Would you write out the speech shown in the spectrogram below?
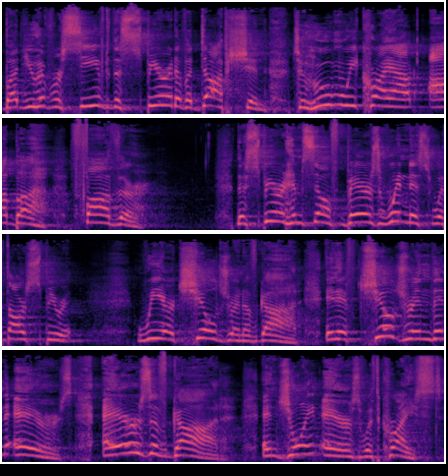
but you have received the spirit of adoption, to whom we cry out, Abba, Father. The Spirit Himself bears witness with our spirit. We are children of God. And if children, then heirs, heirs of God, and joint heirs with Christ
